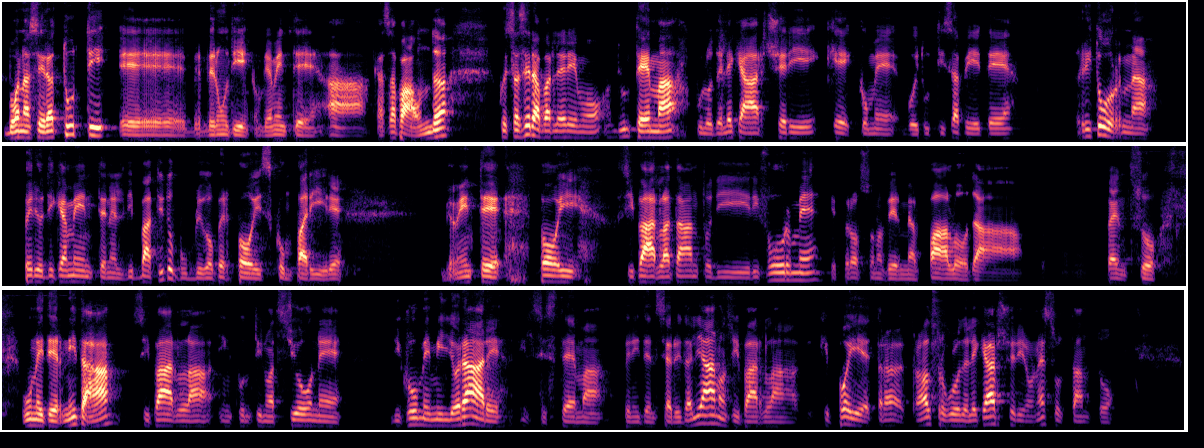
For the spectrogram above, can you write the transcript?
Buonasera a tutti e benvenuti ovviamente a Casa Pound. Questa sera parleremo di un tema, quello delle carceri, che come voi tutti sapete ritorna periodicamente nel dibattito pubblico per poi scomparire. Ovviamente poi si parla tanto di riforme che però sono ferme al palo da penso un'eternità, si parla in continuazione di come migliorare il sistema penitenziario italiano, si parla che poi è tra, tra l'altro quello delle carceri non è soltanto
